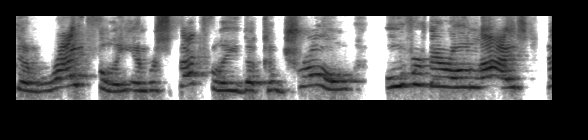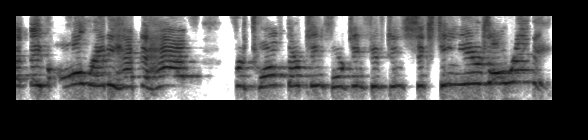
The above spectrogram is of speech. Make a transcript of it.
them rightfully and respectfully the control over their own lives that they've already had to have for 12, 13, 14, 15, 16 years already.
